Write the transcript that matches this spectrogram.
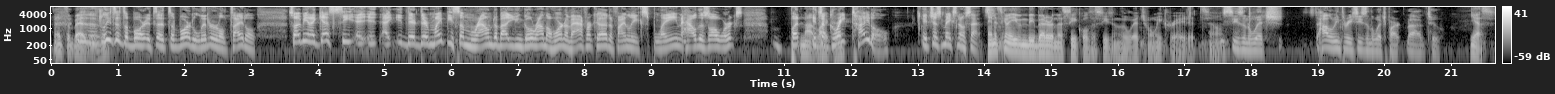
That's a bad At movie. least it's a more it's a, it's a more literal title. So I mean, I guess see it, it, I, there there might be some roundabout you can go around the Horn of Africa to finally explain how this all works, but Not it's a great title. It just makes no sense. And it's going to even be better in the sequel to Season of the Witch when we create it. So Season of the Witch, Halloween three, Season of the Witch part uh, two, yes,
